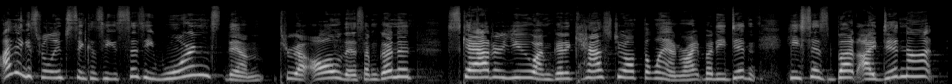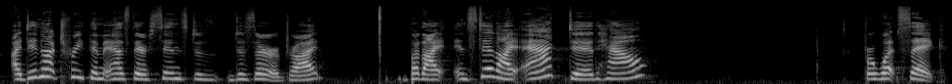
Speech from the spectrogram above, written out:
I think it's really interesting because he says he warns them throughout all of this, I'm going to scatter you, I'm going to cast you off the land, right? But he didn't. He says, "But I did not I did not treat them as their sins des- deserved, right? But I instead I acted how? For what sake?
